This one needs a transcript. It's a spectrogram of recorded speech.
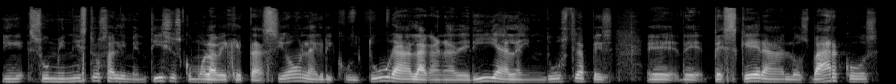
y suministros alimenticios como la vegetación, la agricultura, la ganadería, la industria eh, pesquera, los barcos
